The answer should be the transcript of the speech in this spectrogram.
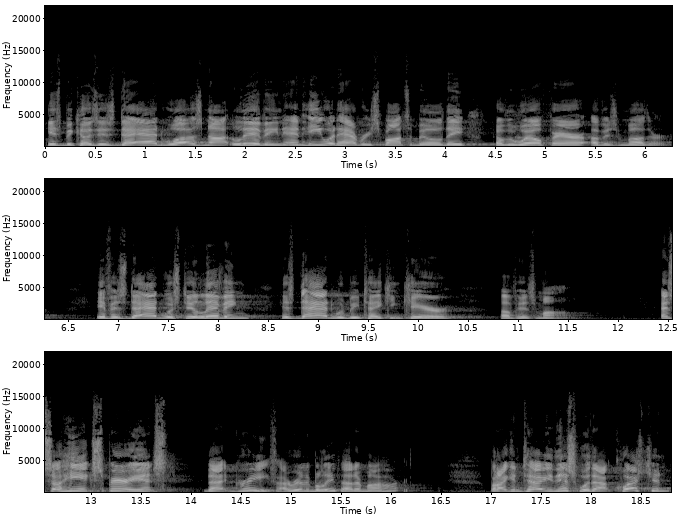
is because his dad was not living and he would have responsibility of the welfare of his mother. If his dad was still living, his dad would be taking care of his mom. And so he experienced that grief. I really believe that in my heart. But I can tell you this without question.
